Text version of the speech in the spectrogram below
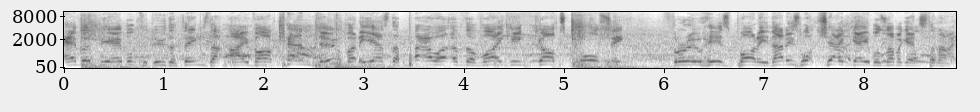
ever be able to do the things that Ivar can do, but he has the power of the Viking gods coursing through his body. That is what Chad Gable's up against tonight.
